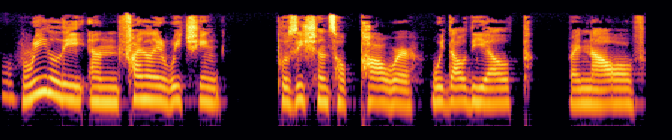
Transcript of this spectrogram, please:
really and finally reaching positions of power without the help right now of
